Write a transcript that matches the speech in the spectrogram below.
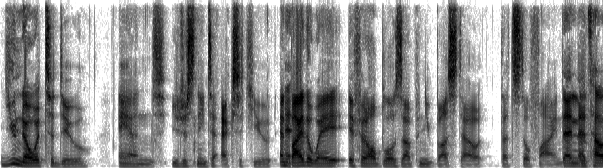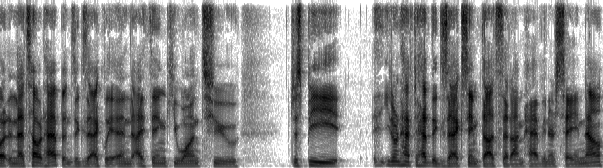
you know what to do and you just need to execute. And by the way, if it all blows up and you bust out, that's still fine. then that's how it and that's how it happens exactly and i think you want to just be you don't have to have the exact same thoughts that i'm having or saying now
